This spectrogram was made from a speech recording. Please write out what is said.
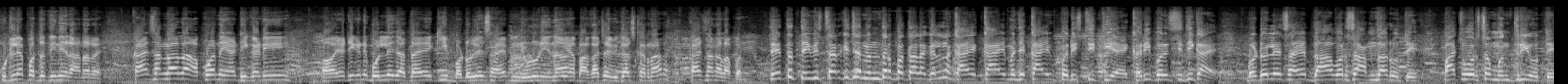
कुठल्या पद्धतीने राहणार आहे? काय सांगाल आपण या ठिकाणी या ठिकाणी बोलले जात आहे की बडोले साहेब निवडून येणार या भागाचा विकास करणार? काय सांगाल आपण? ते तर तेवीस तारखेच्या नंतर पता लागेल ना काय काय म्हणजे काय परिस्थिती आहे खरी परिस्थिती काय? बडोले साहेब दहा वर्ष आमदार होते पाच वर्ष मंत्री होते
